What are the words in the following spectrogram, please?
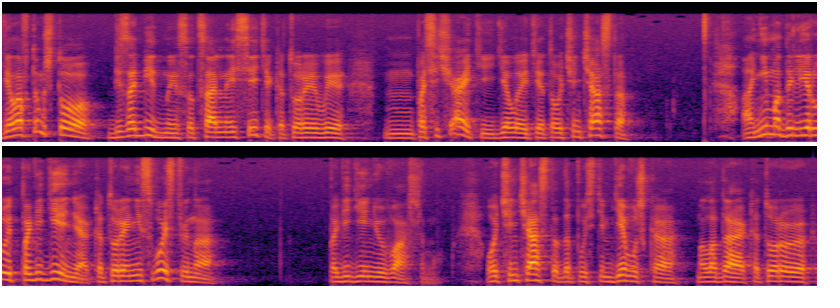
Дело в том, что безобидные социальные сети, которые вы посещаете и делаете это очень часто, они моделируют поведение, которое не свойственно поведению вашему. Очень часто, допустим, девушка молодая, которую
